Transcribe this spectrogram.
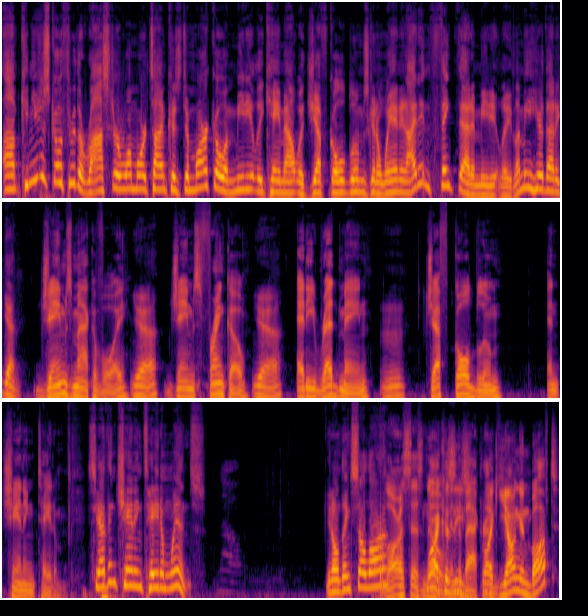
Um, can you just go through the roster one more time? Because D'Marco immediately came out with Jeff Goldblum's going to win, and I didn't think that immediately. Let me hear that again. James McAvoy, Yeah, James Franco, yeah. Eddie Redmayne, Jeff Goldblum, and Channing Tatum. See, I think Channing Tatum wins. No. You don't think so, Laura? Laura says no Why? Because he's background. like young and buffed.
